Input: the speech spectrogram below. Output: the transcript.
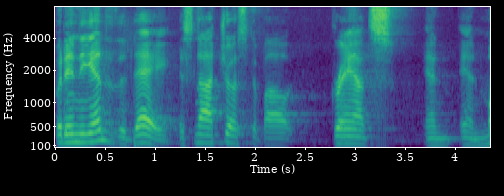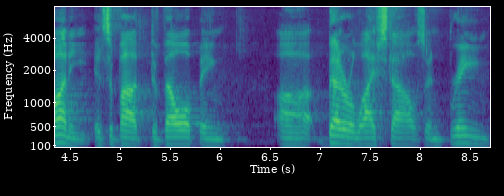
But in the end of the day, it's not just about grants and, and money, it's about developing uh, better lifestyles and bringing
